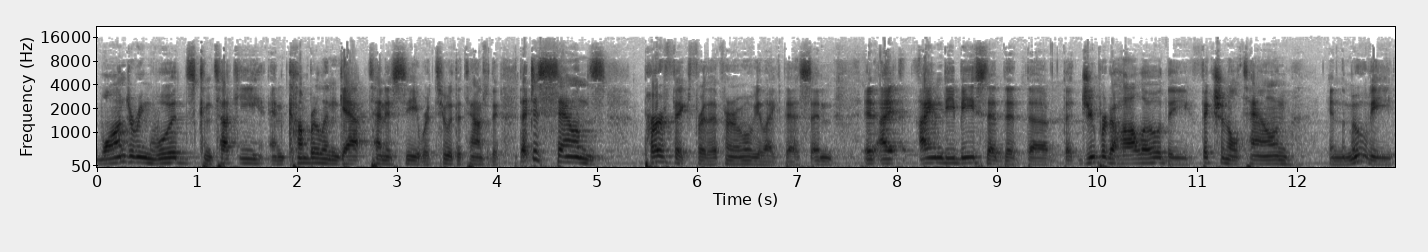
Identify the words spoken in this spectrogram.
Wandering Woods, Kentucky, and Cumberland Gap, Tennessee, were two of the towns. That just sounds perfect for the, for a movie like this. And it, I, IMDb said that uh, that Jupiter Hollow, the fictional town in the movie,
